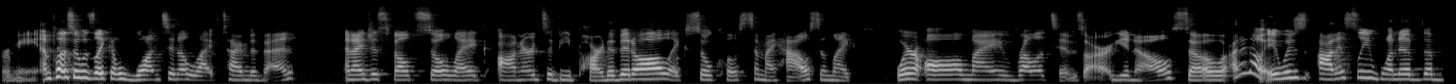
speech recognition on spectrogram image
for me. And plus it was like a once in a lifetime event. And I just felt so like honored to be part of it all, like so close to my house and like where all my relatives are, you know? So I don't know. It was honestly one of the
